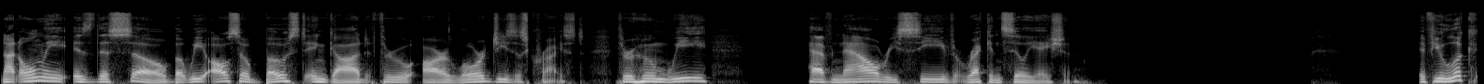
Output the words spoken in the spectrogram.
Not only is this so, but we also boast in God through our Lord Jesus Christ, through whom we have now received reconciliation. If you look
